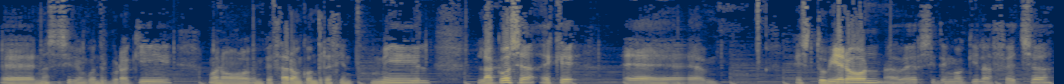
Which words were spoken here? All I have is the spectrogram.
Eh, no sé si lo encuentro por aquí. Bueno, empezaron con 300.000. La cosa es que eh, estuvieron, a ver si tengo aquí la fecha,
